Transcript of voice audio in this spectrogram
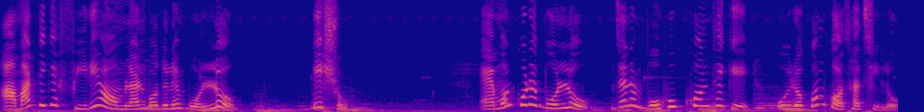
আমার দিকে ফিরে অম্লান বদলে বলল, এসো। এমন করে বলল যেন বহুক্ষণ থেকে ওই রকম কথা ছিল।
